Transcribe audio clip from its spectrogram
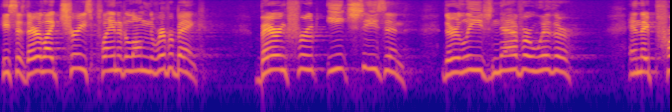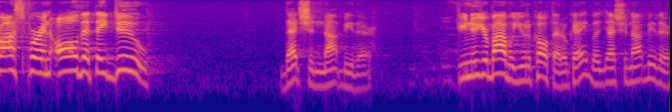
He says, they're like trees planted along the riverbank, bearing fruit each season. Their leaves never wither, and they prosper in all that they do. That should not be there. If you knew your Bible, you would have caught that, okay? But that should not be there.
